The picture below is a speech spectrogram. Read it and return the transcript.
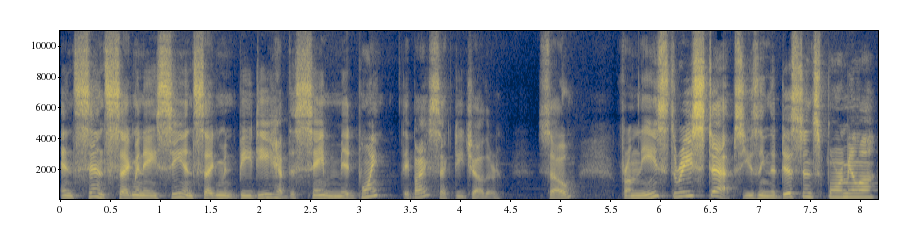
And since segment AC and segment BD have the same midpoint, they bisect each other. So, from these three steps, using the distance formula,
